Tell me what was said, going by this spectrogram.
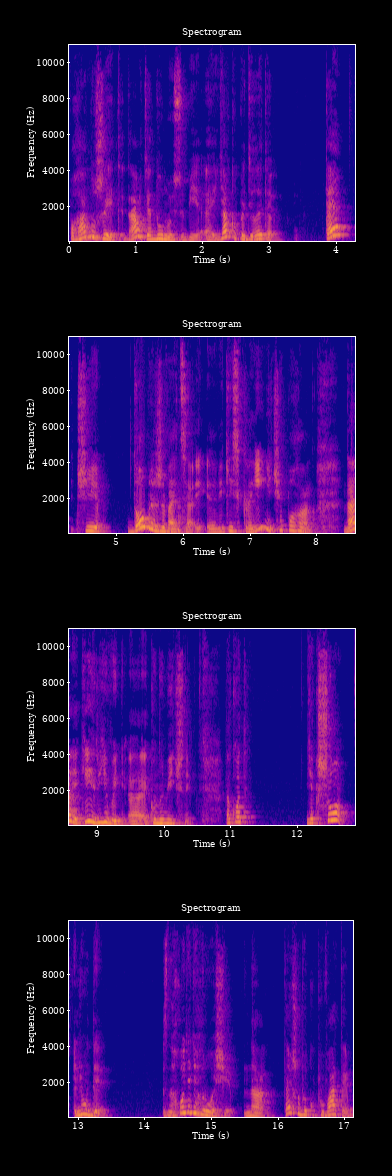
погано жити, да, от я думаю собі, е, як оприділити те, чи добре живеться е, в якійсь країні, чи погано, да, який рівень е, економічний. Так от, якщо люди знаходять гроші на те, щоб купувати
